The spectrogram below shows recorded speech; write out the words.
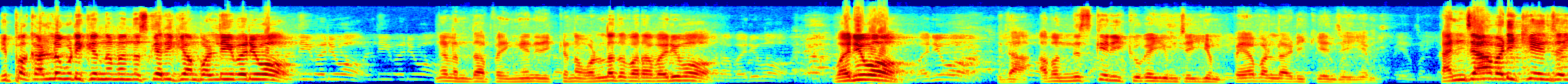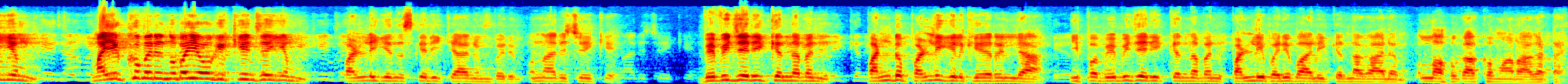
ഇപ്പൊ കള്ളു കുടിക്കുന്നവൻ നിസ്കരിക്കാൻ പള്ളി വരുവോ? നിങ്ങൾ എന്താ ഇങ്ങനെ ഇരിക്കണം? ഉള്ളത് പറ വരുവോ? വരുവോ? ഇതാ അവൻ നിസ്കരിക്കുകയും ചെയ്യും. പേവെള്ളം അടിക്കുകയും ചെയ്യും. കഞ്ചാവടിക്കുകയും ചെയ്യും. മയക്കുമരുന്ന് ഉപയോഗിക്കുകയും ചെയ്യും. പള്ളിക്ക് നിസ്കരിക്കാനും വരും. ഒന്നാലോചിക്കേ വ്യഭിചരിക്കുന്നവൻ പണ്ട് പള്ളിയിൽ കയറില്ല ഇപ്പൊ വ്യഭിചരിക്കുന്നവൻ പള്ളി പരിപാലിക്കുന്ന കാലം അള്ളാഹു കാക്കുമാറാകട്ടെ.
